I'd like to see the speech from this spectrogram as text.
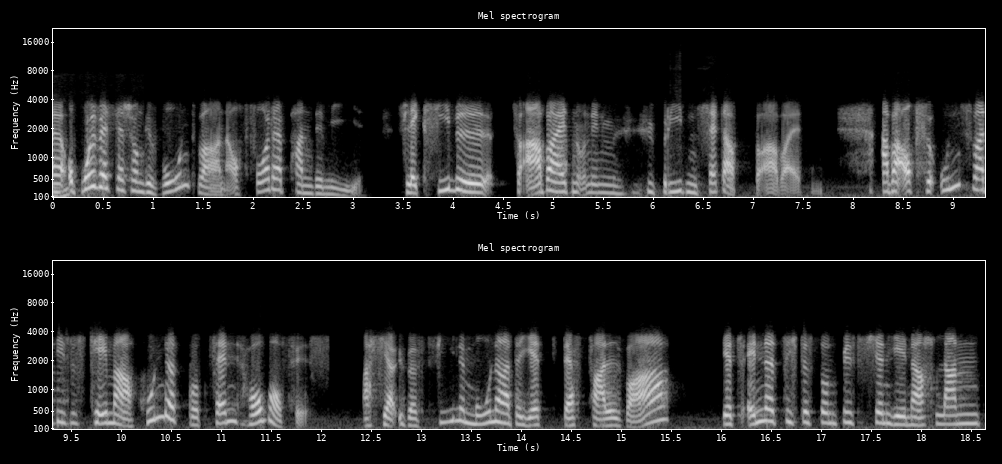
äh, mhm. obwohl wir es ja schon gewohnt waren, auch vor der Pandemie, flexibel zu arbeiten und im hybriden Setup zu arbeiten. Aber auch für uns war dieses Thema 100 Prozent Homeoffice, was ja über viele Monate jetzt der Fall war. Jetzt ändert sich das so ein bisschen je nach Land,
